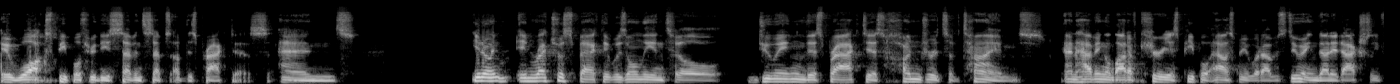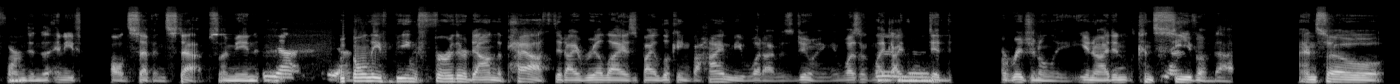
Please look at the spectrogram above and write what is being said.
it walks people through these seven steps of this practice. And you know in, in retrospect it was only until doing this practice hundreds of times and having a lot of curious people ask me what i was doing that it actually formed into anything called seven steps. I mean, yeah, yeah. only being further down the path did I realize by looking behind me what I was doing. It wasn't like mm-hmm. I did originally, you know, I didn't conceive yeah. of that. And so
